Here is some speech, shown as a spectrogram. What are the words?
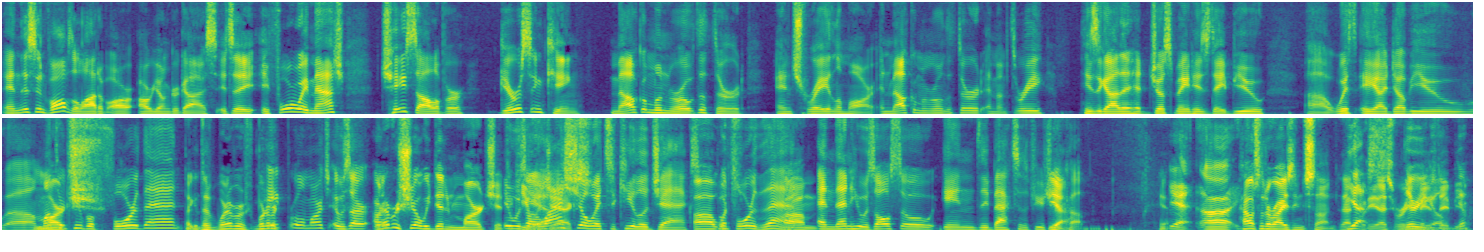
and this involves a lot of our, our younger guys. It's a, a four way match: Chase Oliver, Garrison King, Malcolm Monroe III, and Tre Lamar. And Malcolm Monroe III, MM3, he's a guy that had just made his debut uh, with AIW uh, a month or two before that. Like the whatever whatever April, March. It was our, our whatever show we did in March at it was our Tequila last show at Tequila Jacks. Uh, before that, um, and then he was also in the Back to the Future Yeah. Cup. Yeah, uh, House of the Rising Sun. That's Yes, what he, that's where there he you made go. his debut. Yep.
